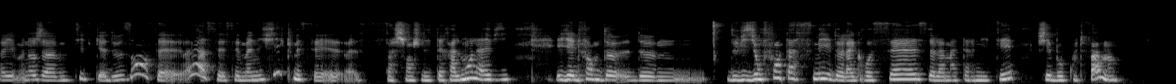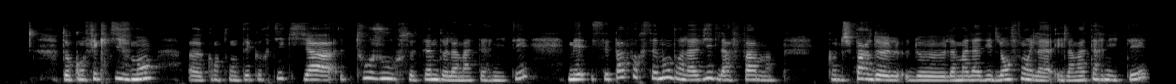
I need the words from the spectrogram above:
Maintenant j'ai une petite qui a deux ans. C'est voilà, magnifique, mais ça change littéralement la vie. Et il y a une forme de, de, vision fantasmée de la grossesse, de la maternité chez beaucoup de femmes. Donc effectivement, euh, quand on décortique, il y a toujours ce thème de la maternité, mais c'est pas forcément dans la vie de la femme quand je parle de, la maladie de l'enfant et la, maternité,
